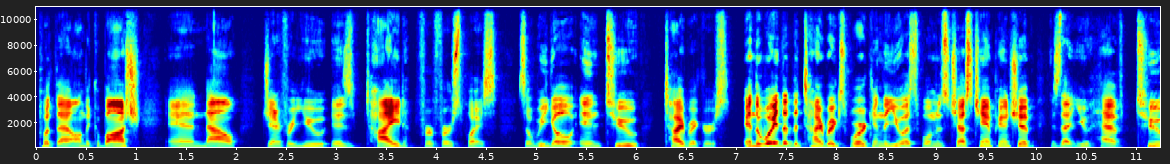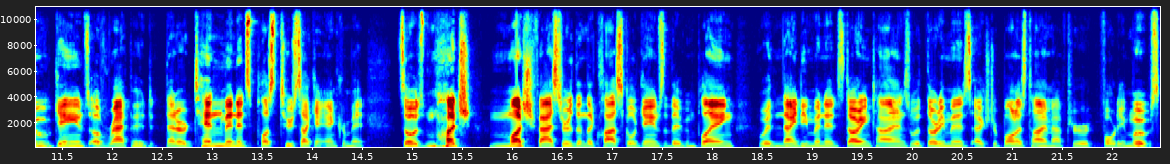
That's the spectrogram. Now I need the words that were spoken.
put that on the kibosh, and now Jennifer Yu is tied for first place. So we go into tiebreakers. And the way that the tiebreaks work in the US Women's Chess Championship is that you have two games of rapid that are 10 minutes plus 2 second increment. So it's much, much faster than the classical games that they've been playing with 90 minute starting times with 30 minutes extra bonus time after 40 moves.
